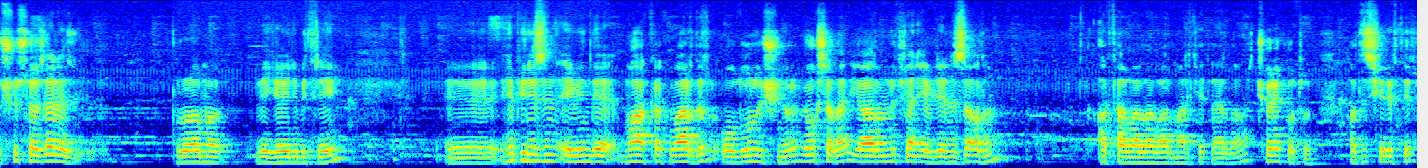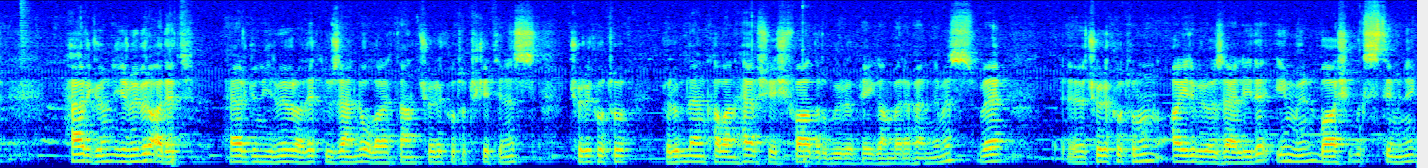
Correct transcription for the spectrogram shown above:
şu sözlerle programı ve yayını bitireyim. Eee, hepinizin evinde muhakkak vardır, olduğunu düşünüyorum. Yoksa da yarın lütfen evlerinize alın. Aktarlarda var, marketlerde var. Çörek otu. Hadis-i şeriftir. Her gün 21 adet, her gün 21 adet düzenli olaraktan çörek otu tüketiniz. Çörek otu ölümden kalan her şey şifadır buyuruyor Peygamber Efendimiz ve e, çörek otunun ayrı bir özelliği de immün bağışıklık sistemini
